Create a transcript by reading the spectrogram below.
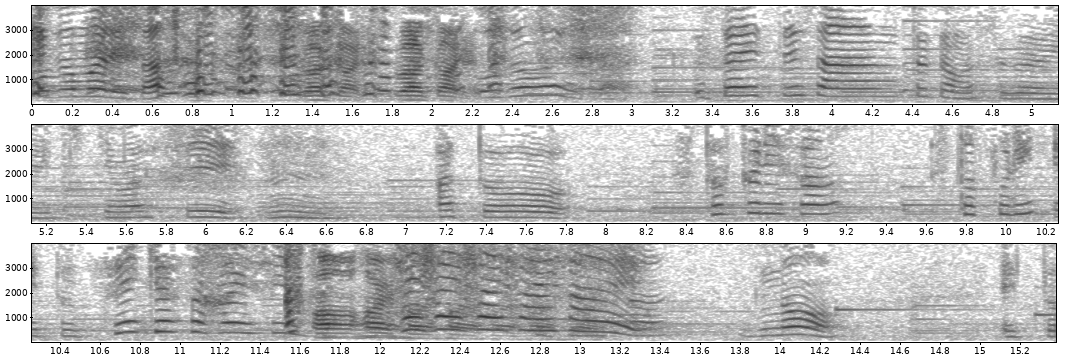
拝まれたわかるわかる。拝まれた歌い手さんとかもすごい聞きますしうん。あとストプリさん？ストプリ？えっとツイキャス配信者。あはいはいはいはいさんのえっと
